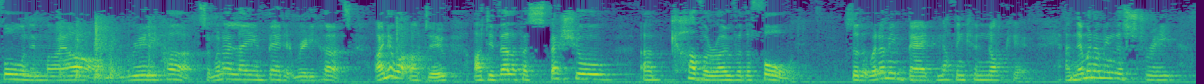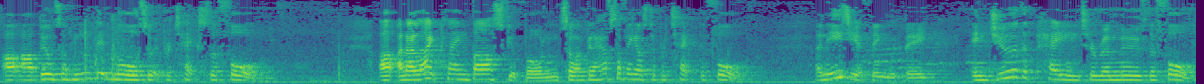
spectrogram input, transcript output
thorn in my arm, it really hurts. And when I lay in bed, it really hurts. I know what I'll do. I'll develop a special um, cover over the thorn so that when I'm in bed, nothing can knock it. And then when I'm in the street, I'll, I'll build something a little bit more so it protects the thorn. Uh, and I like playing basketball, and so I'm going to have something else to protect the thorn. An easier thing would be endure the pain to remove the thorn.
